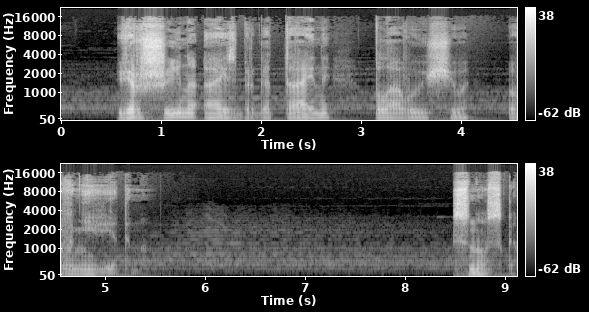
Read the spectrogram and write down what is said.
– вершина айсберга тайны, плавающего в неведомом. Сноска.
